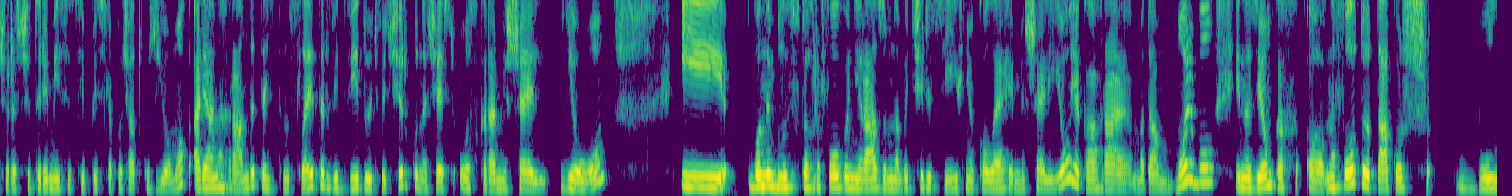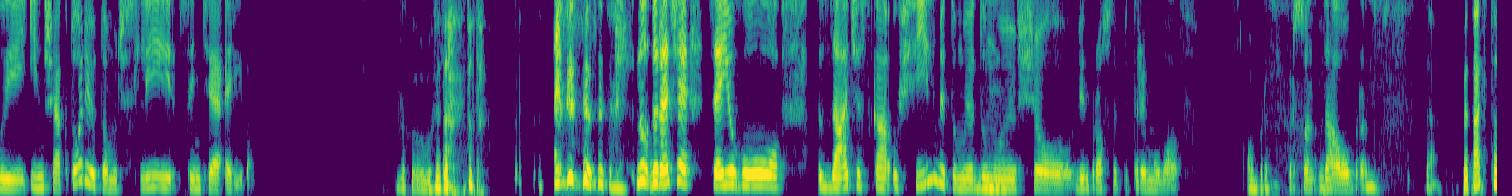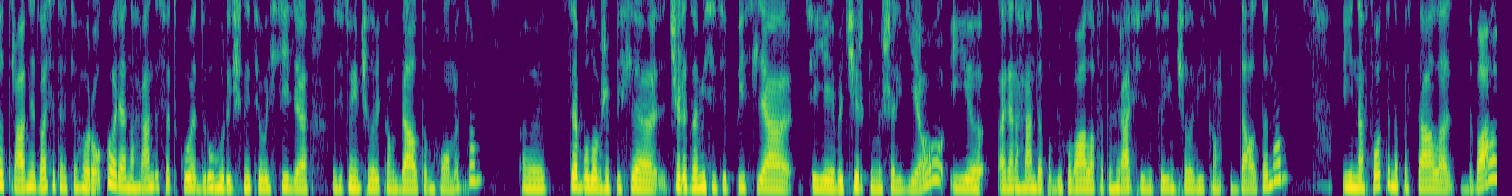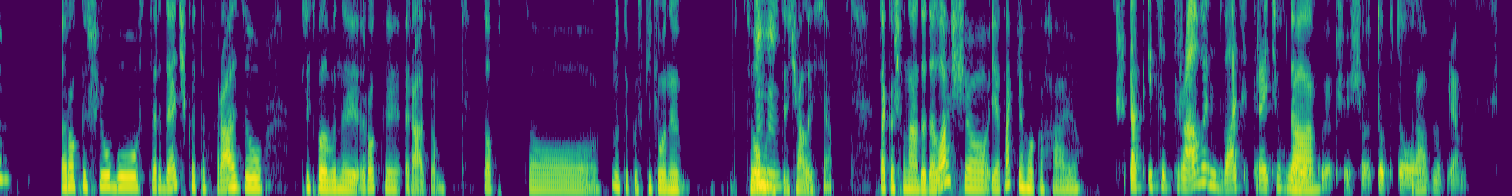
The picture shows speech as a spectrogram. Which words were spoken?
через 4 місяці після початку зйомок, Аріана Гранде та Ітан Слейтер відвідують вечірку на честь Оскара Мішель Єо. І вони були сфотографовані разом на вечірці їхньої колеги Мішель Йо, яка грає мадам Морібл. І на зйомках е, на фото також були інші актори, у тому числі Синтія Еріва. Виглядає тут. Ну, до речі, це його зачіска у фільмі, тому я думаю, що він просто підтримував Образ. персон... да, образ. Так. 15 травня 23-го року Аріана Гранде святкує другу річницю весілля зі своїм чоловіком Далтом Гомесом. Е, Це було вже після через два місяці після цієї вечірки Мішель Єо, і Аріана Гранде опублікувала фотографію зі своїм чоловіком Далтоном. І на фото написала два роки шлюбу, сердечко та фразу три з половиною роки разом. Тобто, ну, типу, скільки вони в цілому Мгм. зустрічалися. Також вона додала, що я так його кохаю. Так, і це травень 23-го Да. року, якщо що. Тобто, Трав- ну прям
